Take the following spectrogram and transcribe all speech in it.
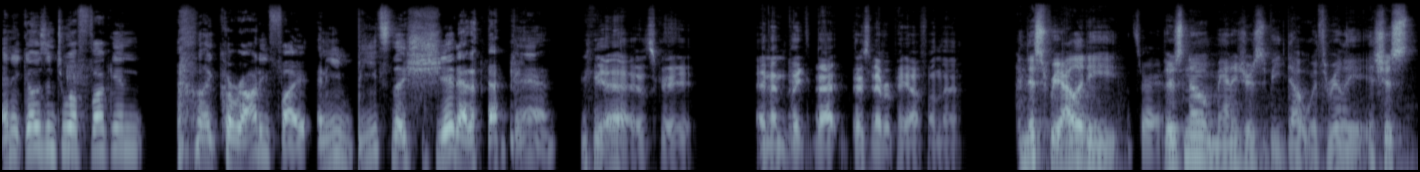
and it goes into a fucking like karate fight, and he beats the shit out of that band. Yeah, it was great. And then like that, there's never payoff on that. In this reality, That's right. there's no managers to be dealt with really. It's just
